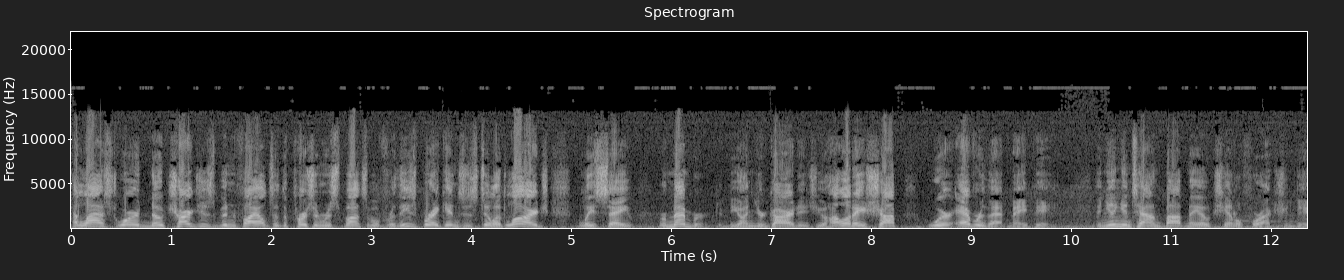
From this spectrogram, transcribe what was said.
At last word, no charges have been filed, so the person responsible for these break-ins is still at large. Police say, remember to be on your guard as you holiday shop wherever that may be. In Uniontown, Bob Mayo, Channel 4 Action News.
